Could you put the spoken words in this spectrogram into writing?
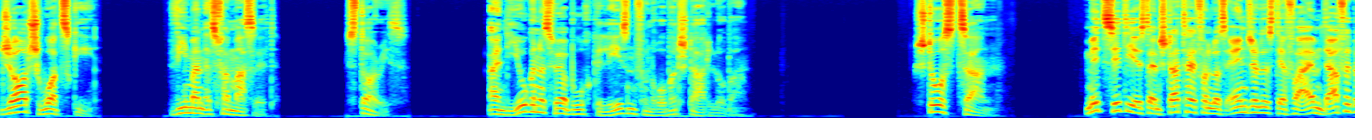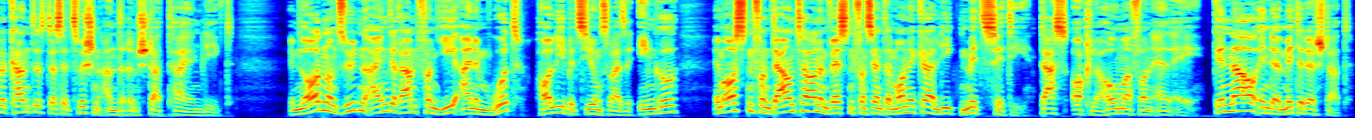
George Watsky. Wie man es vermasselt. Stories. Ein Diogenes Hörbuch gelesen von Robert Stadelober. Stoßzahn. Mid City ist ein Stadtteil von Los Angeles, der vor allem dafür bekannt ist, dass er zwischen anderen Stadtteilen liegt. Im Norden und Süden eingerahmt von je einem Wood, Holly bzw. Ingle, im Osten von Downtown, im Westen von Santa Monica liegt Mid City, das Oklahoma von LA, genau in der Mitte der Stadt.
